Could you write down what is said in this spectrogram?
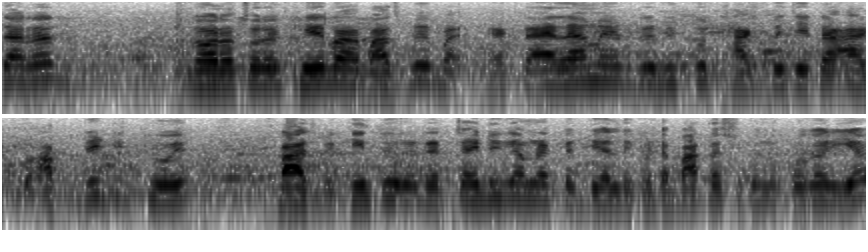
দ্বারা নড়াচড়া খেয়ে বা বাঁচবে বা একটা অ্যালার্মের ভিতর থাকবে যেটা একটু আপডেটেড হয়ে বাঁচবে। কিন্তু এটা চাইলে আমরা একটা দেয়াল দেখব। এটা বাতাসে কোনো প্রকার ইয়া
